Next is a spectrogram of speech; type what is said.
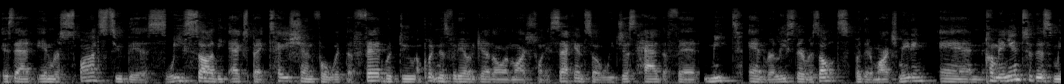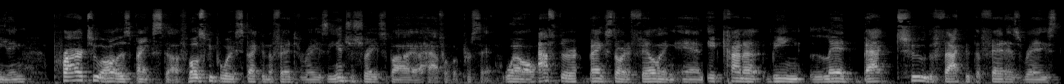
is that in response to this, we saw the expectation for what the Fed would do. I'm putting this video together on March 22nd, so we just had the Fed meet and release their results for their March meeting. And coming into this meeting, prior to all this bank stuff, most people were expecting the Fed to raise the interest rates by a half of a percent. Well, after banks started failing and it kind of being led back to the fact that the Fed has raised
